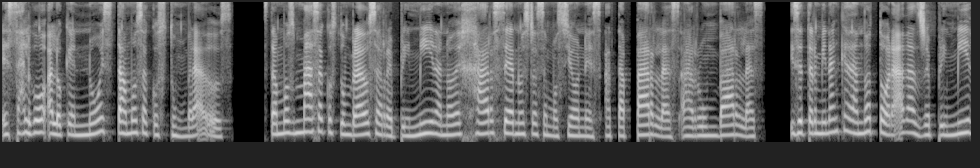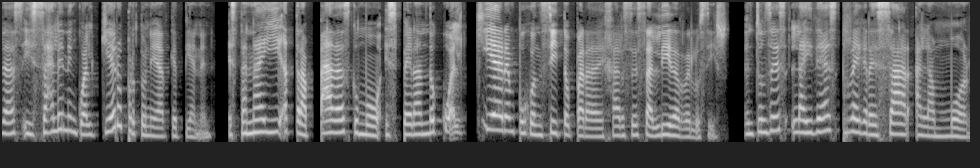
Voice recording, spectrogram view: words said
es algo a lo que no estamos acostumbrados. Estamos más acostumbrados a reprimir, a no dejar ser nuestras emociones, a taparlas, a arrumbarlas y se terminan quedando atoradas, reprimidas y salen en cualquier oportunidad que tienen. Están ahí atrapadas como esperando cualquier empujoncito para dejarse salir a relucir. Entonces, la idea es regresar al amor,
